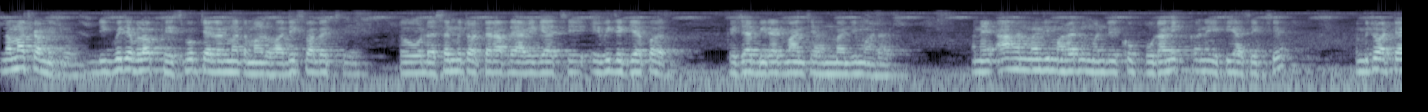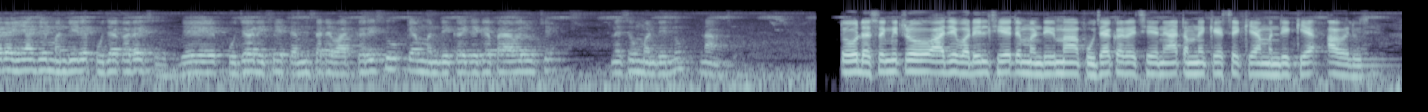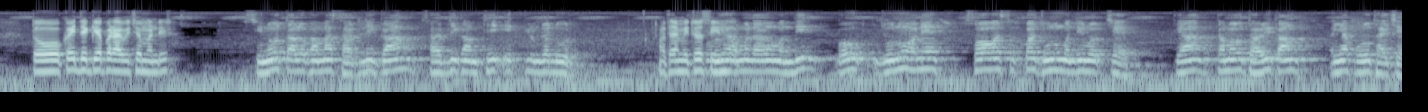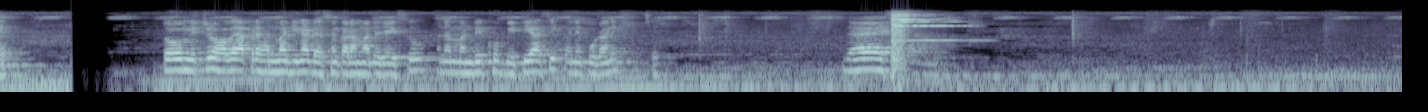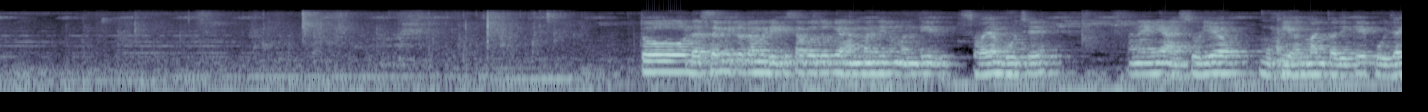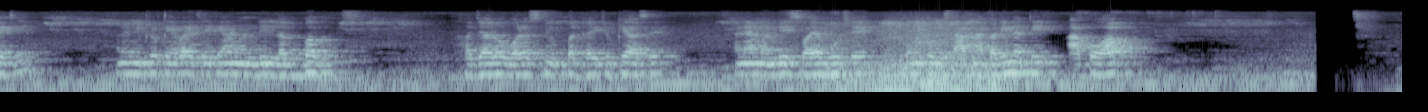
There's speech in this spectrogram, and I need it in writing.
નમસ્કાર મિત્રો. Digvijay blog Facebook ચેનલમાં તમારું હાર્દિક સ્વાગત છે. તો દર્શક મિત્રો, અત્યારે આપણે આવી ગયા છીએ એવી જગ્યા પર કે જ્યાં બિરાજમાન છે હનુમાનજી મહારાજ. અને આ હનુમાનજી મહારાજનું મંદિર ખૂબ પૌરાણિક અને ઐતિહાસિક છે. મિત્રો, અત્યારે અહીંયા જે મંદિરે પૂજા કરે છે, જે પૂજારી છે, તેમની સાથે વાત કરીશું કે મંદિર કઈ જગ્યા પર આવેલું છે અને શું મંદિરનું નામ છે. તો દર્શક મિત્રો, આ જે વડીલ છે તે મંદિરમાં પૂજા કરે છે અને આ તમને કહેશે કે આ મંદિર ક્યાં આવેલું છે. તો કઈ જગ્યા પર આવ્યું છે મંદિર? સિનોર તાલુકામાં સાડલી ગામ સાડલી ગામથી એક કિલોમીટર દૂર. અચ્છા મિત્રો સૂર્ય મંદિર બહુ જૂનું અને સો વર્ષ ઉપર જૂનું મંદિર છે. ત્યાં તમારું ધાર્મિક કામ અહીંયા પૂરું થાય છે. તો મિત્રો હવે આપણે હનુમાનજીના દર્શન કરવા માટે જઈશું અને મંદિર ખૂબ ઐતિહાસિક અને પૌરાણિક છે. જય તો દર્શક મિત્રો, તમે દેખી શકો છો કે હનુમાનજીનું મંદિર સ્વયંભૂ છે. અને અહીંયા સૂર્યમુખી હનુમાન તરીકે પૂજાય છે. અને મિત્રો, કહેવાય છે કે આ મંદિર લગભગ હજારો વર્ષની ઉપર થઈ ચૂક્યા હશે. અને આ મંદિર સ્વયંભૂ છે. તેની કોઈ સ્થાપના કરી નથી. આપોઆપ.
